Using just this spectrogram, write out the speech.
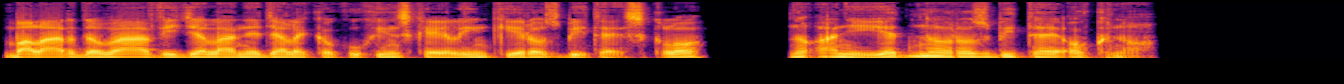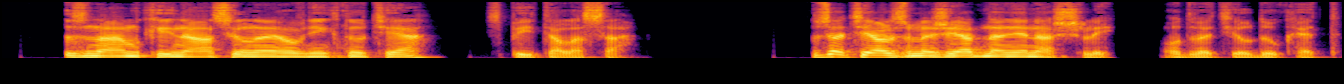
Balardová videla nedaleko kuchynskej linky rozbité sklo, no ani jedno rozbité okno. Známky násilného vniknutia? spýtala sa. Zatiaľ sme žiadne nenašli, odvetil Duket.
